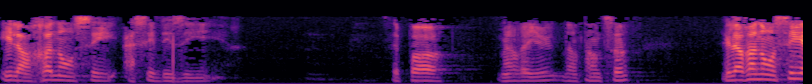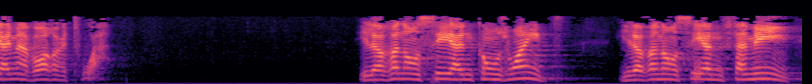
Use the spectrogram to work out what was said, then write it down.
il a renoncé à ses désirs. C'est pas merveilleux d'entendre ça? Il a renoncé à même avoir un toit. Il a renoncé à une conjointe. Il a renoncé à une famille.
